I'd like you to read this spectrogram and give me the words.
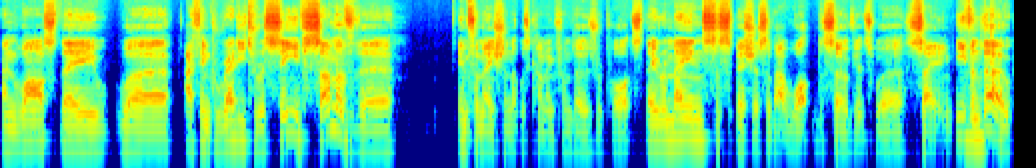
And whilst they were, I think, ready to receive some of the information that was coming from those reports, they remained suspicious about what the Soviets were saying. Even though,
